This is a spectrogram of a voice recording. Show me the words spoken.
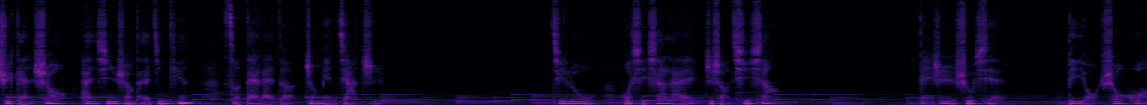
去感受和欣赏他在今天所带来的正面价值，记录或写下来至少七项，每日书写必有收获。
